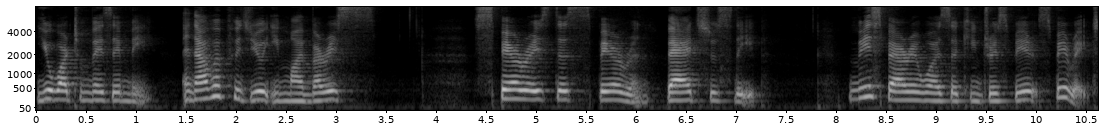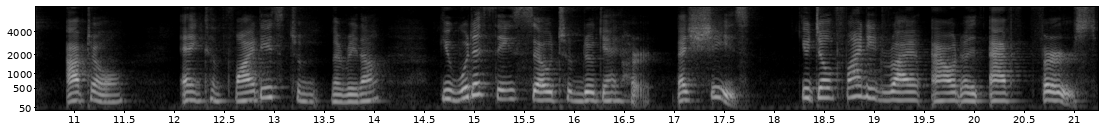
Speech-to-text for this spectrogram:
you are to visit me, and I will put you in my very sparest spirit bed to sleep. Miss Barry was a kindred spirit, after all, and confided to Marilla you wouldn't think so to look at her, but she's. You don't find it right out at first,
